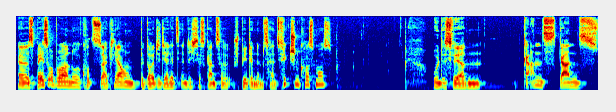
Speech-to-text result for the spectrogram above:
äh, Space Opera, nur kurz zur Erklärung, bedeutet ja letztendlich, das Ganze spielt in einem Science Fiction Kosmos. Und es werden ganz, ganz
